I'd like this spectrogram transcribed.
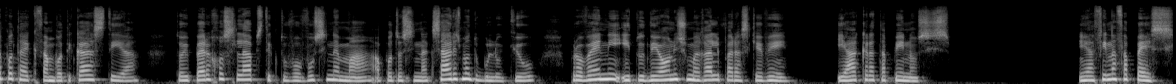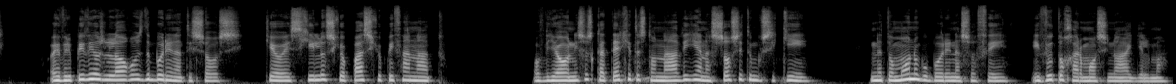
από τα εκθαμβωτικά αστεία, το υπέροχο slapstick του βοβού σινεμά από το συναξάρισμα του μπουλουκιού προβαίνει η του Διόνυσου Μεγάλη Παρασκευή, η άκρα ταπείνωσης. Η Αθήνα θα πέσει. Ο ευρυπίδιος λόγος δεν μπορεί να τη σώσει και ο εσχύλος σιωπάς σιωπή θανάτου. Ο Διόνυσος κατέρχεται στον Άδη για να σώσει τη μουσική. Είναι το μόνο που μπορεί να σωθεί, ιδού το χαρμόσυνο άγγελμα.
